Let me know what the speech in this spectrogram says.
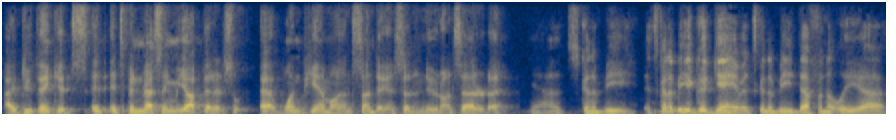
I do think it's it, has been messing me up that it's at 1 p.m. on Sunday instead of noon on Saturday. Yeah, it's gonna be it's gonna be a good game. It's gonna be definitely, uh,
